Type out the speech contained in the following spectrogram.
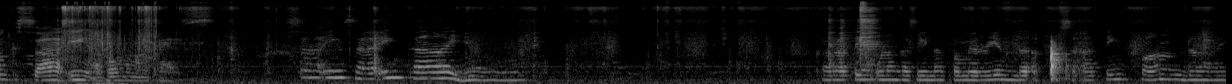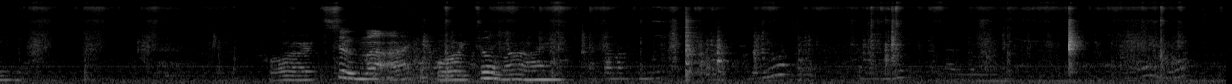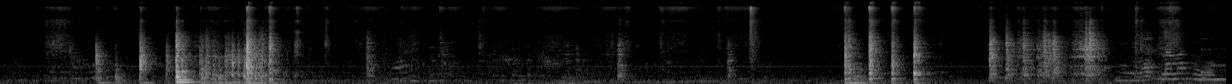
Magsaing ako mga guys. Saing-saing tayo. Karating ko lang kasi nagpamerienda ako sa ating panday. For tonight, for tonight. Wala naman guys.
